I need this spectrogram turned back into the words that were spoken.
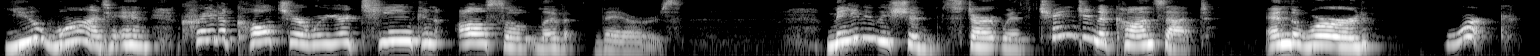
you want and create a culture where your team can also live theirs. Maybe we should start with changing the concept and the word work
